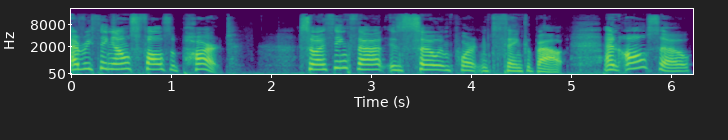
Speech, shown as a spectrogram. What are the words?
everything else falls apart. So I think that is so important to think about. And also,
